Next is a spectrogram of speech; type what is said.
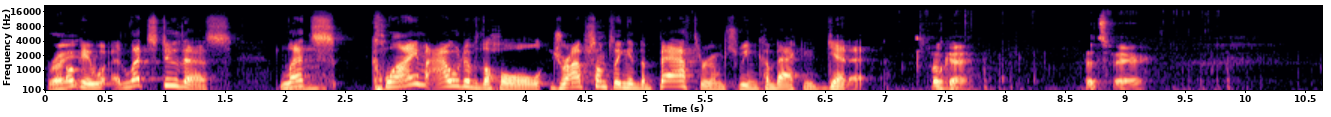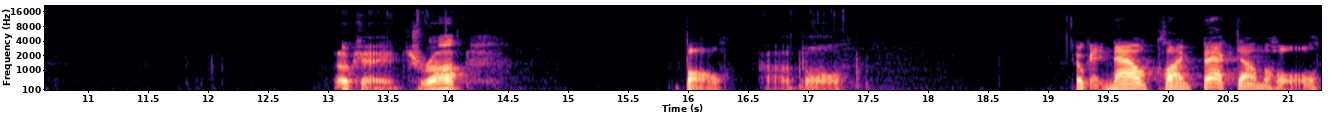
Right? Okay, well, let's do this. Let's climb out of the hole, drop something in the bathroom so we can come back and get it. Okay. That's fair. Okay, drop Ball. uh, ball. Okay, now climb back down the hole.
